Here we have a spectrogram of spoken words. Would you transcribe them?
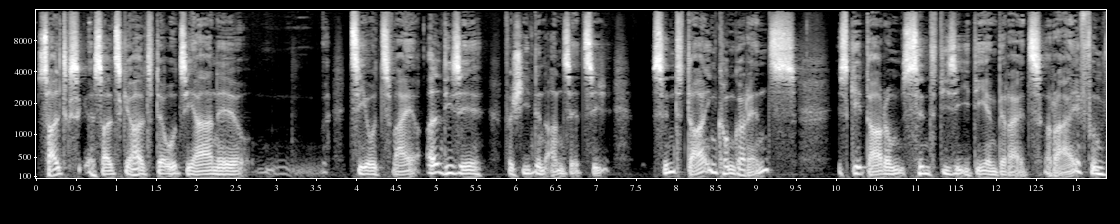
Salz, Salzgehalt der Ozeane, CO2, all diese verschiedenen Ansätze sind da in Konkurrenz. Es geht darum, sind diese Ideen bereits reif und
